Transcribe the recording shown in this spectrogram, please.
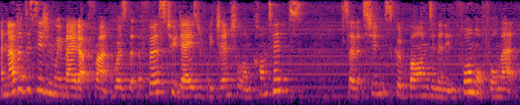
Another decision we made up front was that the first two days would be gentle on content so that students could bond in an informal format,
